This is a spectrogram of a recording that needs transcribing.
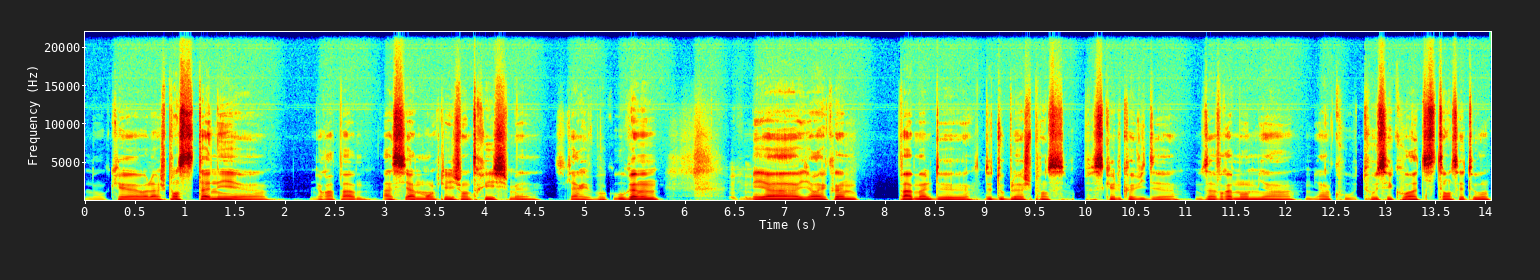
Donc voilà, je pense que cette année, il n'y aura pas assez à moins que les gens trichent, mais ce qui arrive beaucoup quand même. Mais il y aurait quand même pas mal de, de doublage, je pense. Parce que le Covid euh, nous a vraiment mis un, mis un coup, tous ces cours à distance et tout.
